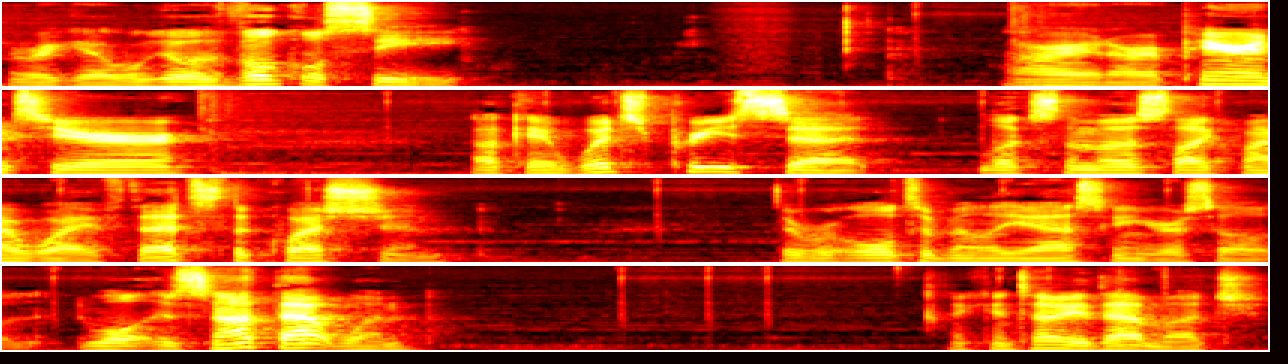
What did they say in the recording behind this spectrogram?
There we go. We'll go with vocal C. Alright, our appearance here. Okay, which preset looks the most like my wife? That's the question that we're ultimately asking ourselves. Well, it's not that one. I can tell you that much.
